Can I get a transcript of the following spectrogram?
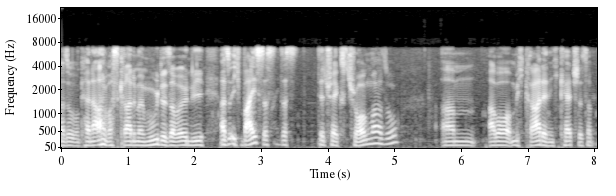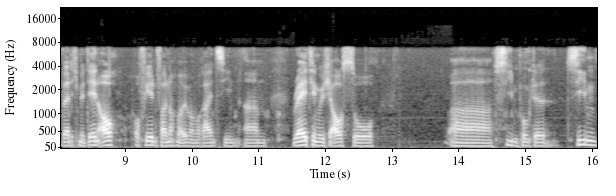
Also keine Ahnung, was gerade mein Mut ist, aber irgendwie. Also ich weiß, dass, dass der Track strong war so. Ähm, aber mich gerade nicht catcht, deshalb werde ich mir den auch auf jeden Fall nochmal irgendwann mal reinziehen. Ähm, Rating würde ich auch so äh, sieben Punkte, sieben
